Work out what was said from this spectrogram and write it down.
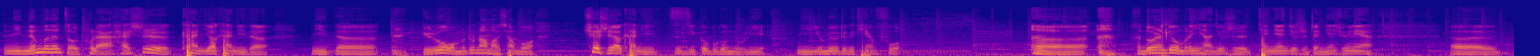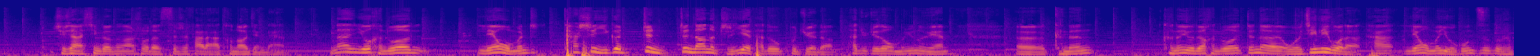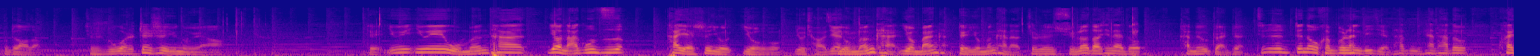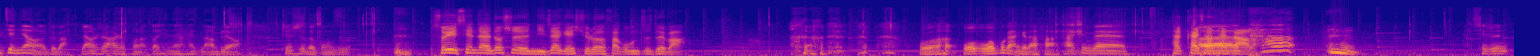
你能不能走出来，还是看要看你的你的，比如我们中长跑项目，确实要看你自己够不够努力，你有没有这个天赋。呃，很多人对我们的印象就是天天就是整天训练，呃，就像信哥刚刚说的，四肢发达，头脑简单。那有很多连我们这他是一个正正当的职业，他都不觉得，他就觉得我们运动员，呃，可能可能有的很多真的我经历过的，他连我们有工资都是不知道的。就是如果是正式运动员啊，对，因为因为我们他要拿工资。他也是有有有条件、有门槛、有门槛，对，有门槛的。就是许乐到现在都还没有转正，其实真的我很不能理解他。你看他都快健将了，对吧？两小时二十分了，到现在还拿不了正式的工资。所以现在都是你在给许乐发工资，对吧？我我我不敢给他发，他现在他开销太大了。他 其实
